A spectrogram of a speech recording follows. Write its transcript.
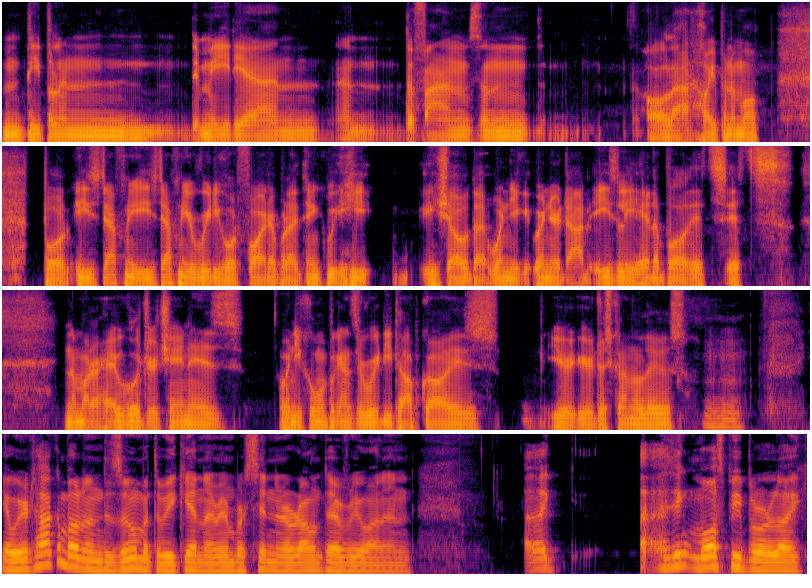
and people in the media and and the fans and all that hyping him up. But he's definitely he's definitely a really good fighter. But I think we, he he showed that when you when you're that easily hittable, it's it's no matter how good your chin is, when you come up against the really top guys, you're you're just going to lose. Mm-hmm. Yeah, we were talking about it on the Zoom at the weekend. I remember sitting around to everyone, and like, I think most people are like,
